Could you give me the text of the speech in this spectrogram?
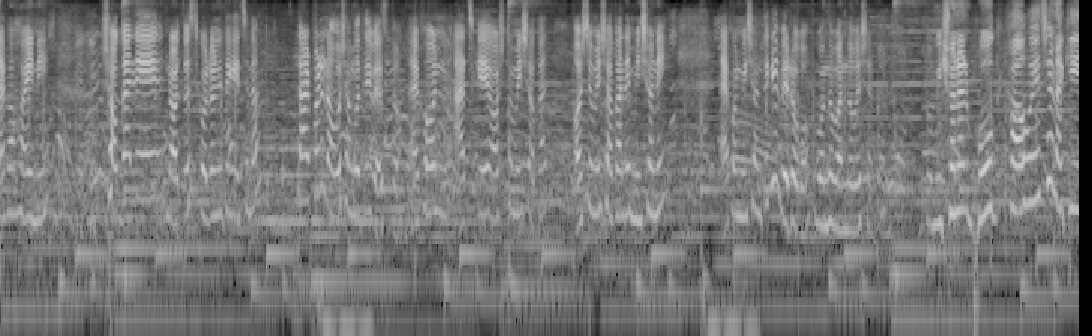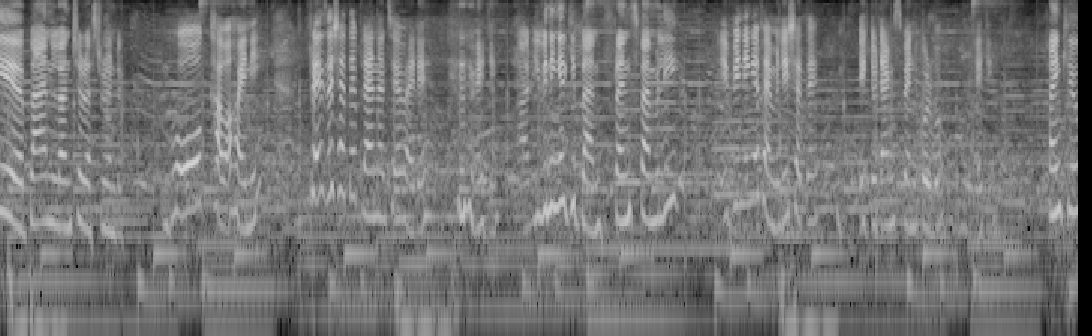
দেখা হয়নি। সকালে নর্থ ওয়েস্ট কলোনিতে গেছিলাম তারপরে নবসঙ্গতেই ব্যস্ত। এখন আজকে অষ্টমী সকাল অষ্টমী সকালে মিশনেই। এখন মিশন থেকে বেরোবো বন্ধু বান্ধবের সাথে। তো মিশনের ভোগ খাওয়া হয়েছে নাকি প্ল্যান লাঞ্চের রেস্টুরেন্টে? ভোগ খাওয়া হয়নি। ফ্রেন্ডসদের সাথে প্ল্যান আছে বাইরে। এইটি আর ইভিনিংয়ের কি প্ল্যান ফ্রেন্ডস ফ্যামিলি ইভিনিংয়ে ফ্যামিলির সাথে একটু টাইম স্পেন্ড করব। এটি। Thank you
